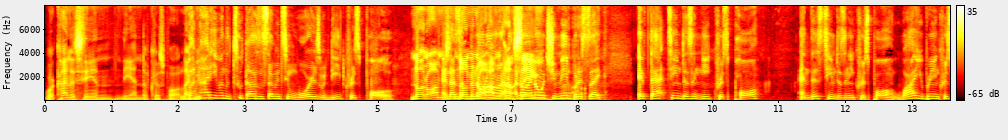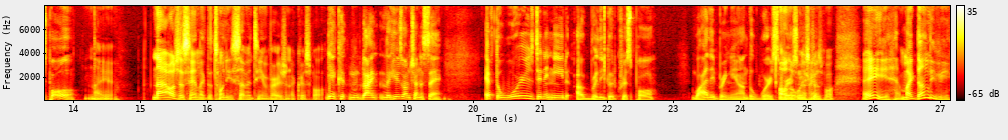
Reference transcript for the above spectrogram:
we're kind of seeing the end of Chris Paul. Like, but we, not even the 2017 Warriors would need Chris Paul. no, no, I'm that's no, a- no, no, I'm, I know, I'm no, saying I know what you mean, but it's like if that team doesn't need Chris Paul, and this team doesn't need Chris Paul, why are you bringing Chris Paul? Not yeah. Nah, I was just saying like the 2017 version of Chris Paul. Yeah, 'cause, like here's what I'm trying to say: if the Warriors didn't need a really good Chris Paul, why are they bringing on the worst Oh, the worst him? Chris Paul. Hey, Mike Dunleavy.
